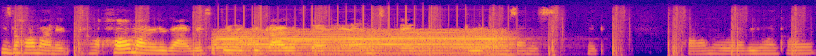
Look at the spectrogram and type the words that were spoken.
He's the hall monitor hall monitor guy, basically like the guy with the hand and three arms on his like palm or whatever you want to call it.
